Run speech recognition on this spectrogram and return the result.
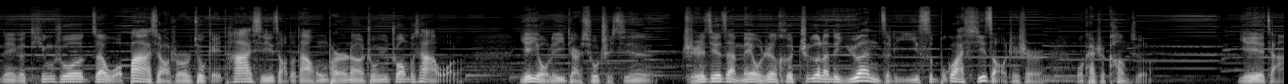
那个听说在我爸小时候就给他洗澡的大红盆呢，终于装不下我了，也有了一点羞耻心，直接在没有任何遮拦的院子里一丝不挂洗澡这事儿，我开始抗拒了。爷爷家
